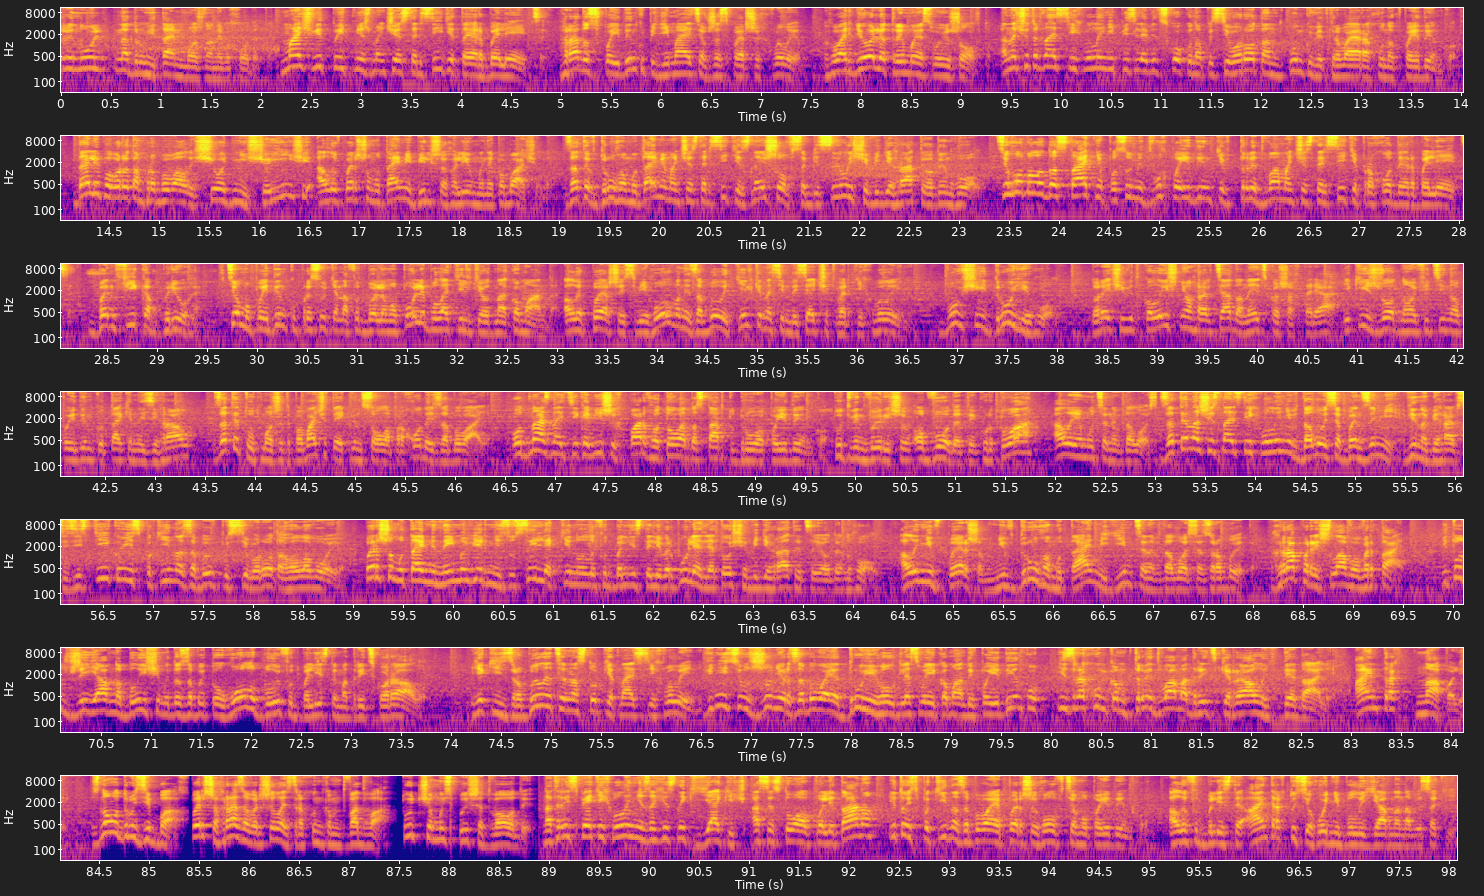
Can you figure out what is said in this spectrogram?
3-0 на другий тайм можна не виходити. Матч відповідь між Манчестер Сіті та РБ Лейпциг. Градус в поєдинку підіймається вже з перших хвилин. Гвардіоль отримує свою жовту. А на 14-й хвилині після відскоку на пусті ворота Нкунку відкриває рахунок поєдинку. Далі поворотам пробивали що одні, що інші, але в першому таймі більше голів ми не побачили. Зате в другому таймі Манчестер Сіті знайшов собі сили, щоб відіграти один гол. Цього було достатньо по сумі двох поєдинків 3-2 Манчестер Сіті проходить РБ Лейпциг. Бенфіка Брюге. Цьому поєдинку присутня на футбольному полі була тільки одна команда, але перший свій гол вони забили тільки на 74-й хвилині. Був ще й другий гол. До речі, від колишнього гравця Донецького Шахтаря, який жодного офіційного поєдинку так і не зіграв. Зате тут можете побачити, як він соло проходить і забиває. Одна з найцікавіших пар готова до старту другого поєдинку. Тут він вирішив обводити Куртуа, але йому це не вдалося. Зате на 16-й хвилині вдалося Бенземі. Він обігрався зі стійкою і спокійно забив пусті ворота головою. В першому таймі неймовірні зусилля кинули футболісти Ліверпуля для того, щоб відіграти цей один гол. Але ні в першому, ні в другому таймі їм це не вдалося зробити. Гра перейшла в овертайм. І тут вже явно ближчими до забитого голу були футболісти мадридського реалу. Які зробили це на 115-й хвилині. Вінісіус Жуніор забиває другий гол для своєї команди в поєдинку, і з рахунком 3-2 мадридський реал йде далі. Айнтрахт Наполі. Знову друзі, бах. Перша гра завершилась з рахунком 2-2. Тут чомусь пише 2-1. На 35-й хвилині захисник Якіч асистував Політано, і той спокійно забиває перший гол в цьому поєдинку. Але футболісти Айнтрахту сьогодні були явно на висоті.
